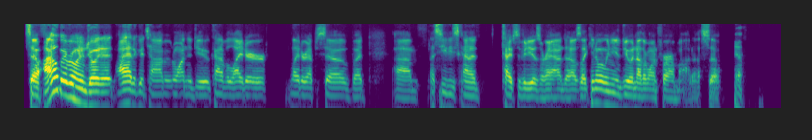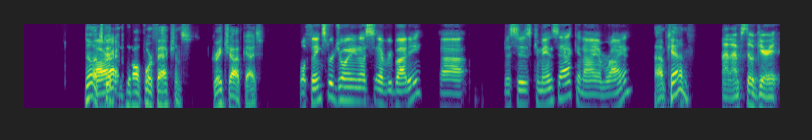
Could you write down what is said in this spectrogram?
So I hope everyone enjoyed it. I had a good time. I've been wanting to do kind of a lighter, lighter episode, but um, I see these kind of types of videos around, and I was like, you know what, we need to do another one for Armada. So No, it's All good. right. We did all four factions. Great job, guys. well, thanks for joining us, everybody. Uh, this is Command Stack, and I am Ryan. I'm Ken. And I'm still Garrett.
